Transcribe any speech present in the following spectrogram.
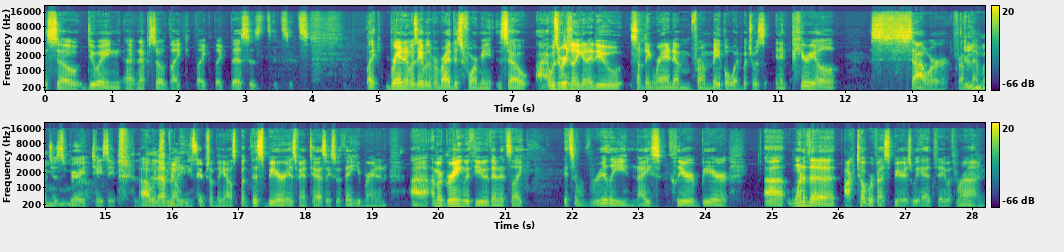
so doing an episode like like like this is it's it's like Brandon was able to provide this for me. So I was originally going to do something random from Maplewood, which was an imperial sour from them, which is very tasty uh, which you know we Lovely. can save for something else. But this beer is fantastic, so thank you, Brandon. Uh, I'm agreeing with you that it's like it's a really nice, clear beer. Uh, one of the Oktoberfest beers we had today with Ron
